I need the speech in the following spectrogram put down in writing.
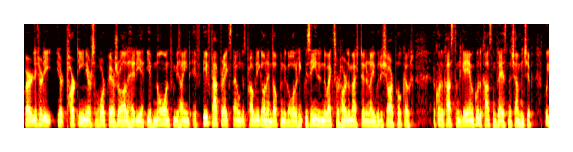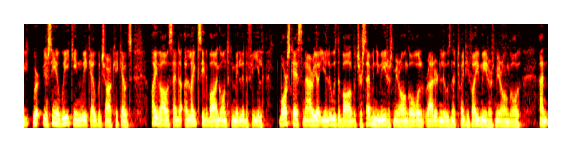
where literally your 13 your support players are all ahead of you. You have no one from behind. If if that breaks down, it's probably going to end up in the goal. I think we've seen it in the Wexford hurling match the other night with a short puck out. It could have cost them the game. It could have cost them place in the championship. But you- we're- seeing it week in week out with short kickouts. I've always said I like to see the ball going to the middle of the field. Worst case scenario, you lose the ball, but you're 70 metres from your own goal rather than losing it 25 metres from your own goal. And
